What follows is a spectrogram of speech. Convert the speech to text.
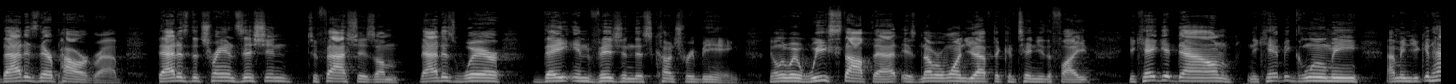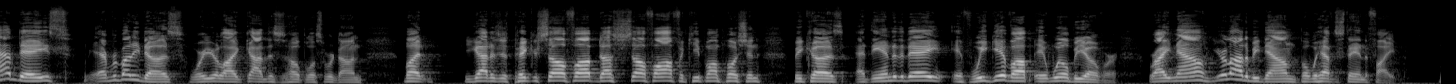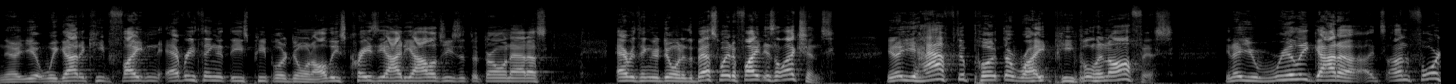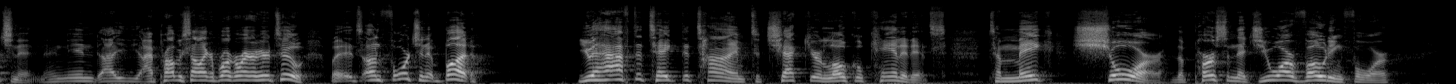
that is their power grab. That is the transition to fascism. That is where they envision this country being. The only way we stop that is number one, you have to continue the fight. You can't get down. You can't be gloomy. I mean, you can have days, everybody does, where you're like, God, this is hopeless. We're done. But you got to just pick yourself up, dust yourself off, and keep on pushing because at the end of the day, if we give up, it will be over. Right now, you're allowed to be down, but we have to stay in the fight. You know, you, we got to keep fighting everything that these people are doing, all these crazy ideologies that they're throwing at us, everything they're doing. And the best way to fight is elections. You know, you have to put the right people in office. You know, you really gotta. It's unfortunate, and, and I, I probably sound like a broken record here too, but it's unfortunate. But you have to take the time to check your local candidates to make sure the person that you are voting for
